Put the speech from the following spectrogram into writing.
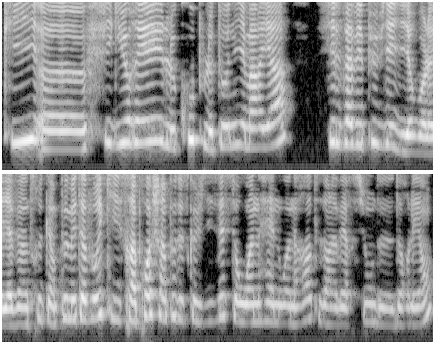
qui euh, figuraient le couple Tony et Maria s'ils avaient pu vieillir. Voilà, il y avait un truc un peu métaphorique qui se rapproche un peu de ce que je disais sur One Hand, One Heart dans la version d'Orléans.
